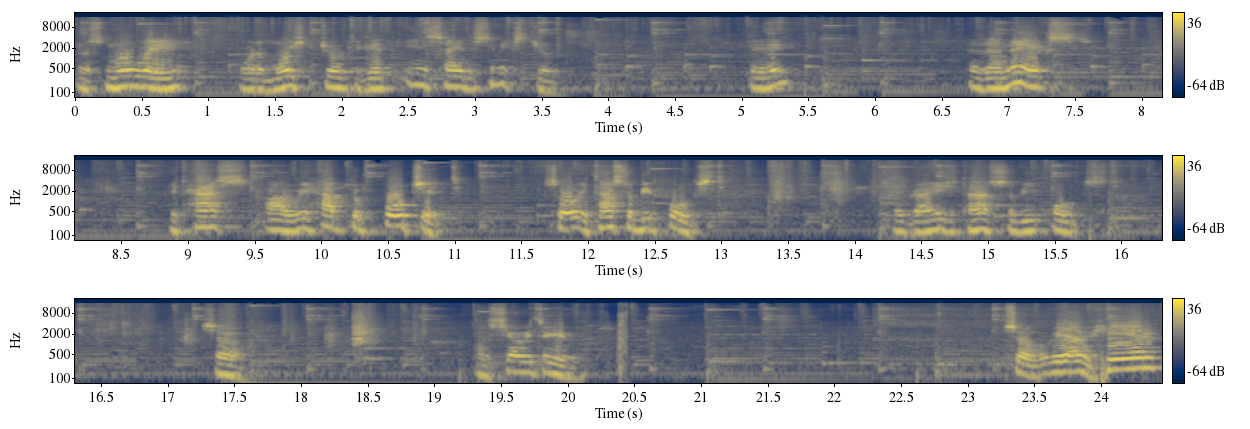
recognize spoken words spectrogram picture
There's no way for the moisture to get inside this mixture. Okay? And then next it has uh, we have to poach it. So it has to be poached. So guys it has to be poached. So I'll show it to you. So we have here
